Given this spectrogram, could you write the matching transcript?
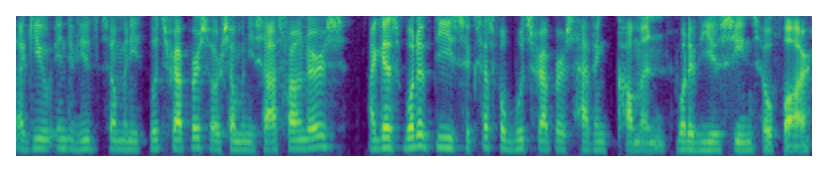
like you interviewed so many bootstrappers or so many SaaS founders, I guess what have these successful bootstrappers have in common? What have you seen so far?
